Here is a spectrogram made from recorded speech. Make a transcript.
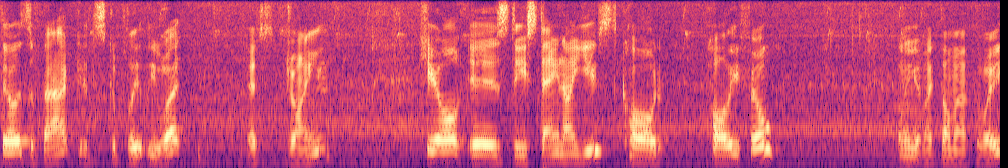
There's the back. It's completely wet. It's drying. Here is the stain I used called Polyfill. Let me get my thumb out the way.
